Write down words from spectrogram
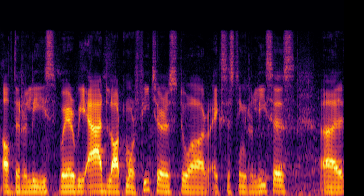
of the release where we add a lot more features to our existing releases, a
